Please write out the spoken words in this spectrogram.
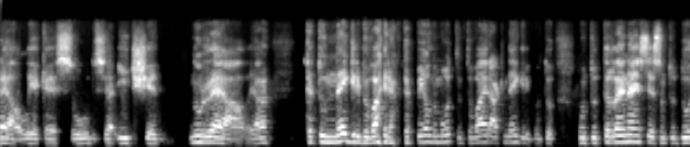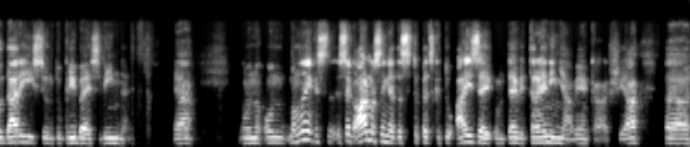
reāli liekas sūdzes, ja īt šie, nu reāli, ja, ka tu negribi vairāk, te pilna mutu, un tu vairāk negribi, un tu, un tu trenēsies, un tu darīsi, un tu gribēsi vinnēt, ja. Un, un man liekas, saku, armslingā tas ir tāpēc, ka tu aizēji un tevi treniņā vienkārši, ja, uh,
